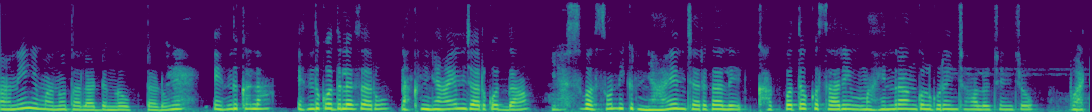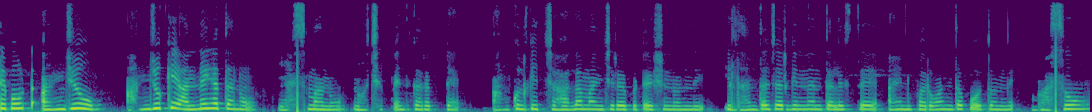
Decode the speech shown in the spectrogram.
అని మను తలాడ్డంగా ఊపుతాడు "ఏ, ఎందుకలా? ఎందుకు వదిలేశారు? నాకు న్యాయం జరగొద్దా? ఎస్ వసు నీకు న్యాయం జరగాలి. కాకపోతే ఒకసారి మహేంద్ర అంకుల్ గురించి ఆలోచించు. వాట్ అబౌట్ అంజు? అంజుకి అన్నయ్య తను. ఎస్ మను నువ్వు చెప్పింది కరెక్టే. అంకుల్కి చాలా మంచి రెప్యుటేషన్ ఉంది. ఇదంతా జరిగిందని తెలిస్తే ఆయన పరువు అంతా పోతుంది. వసు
